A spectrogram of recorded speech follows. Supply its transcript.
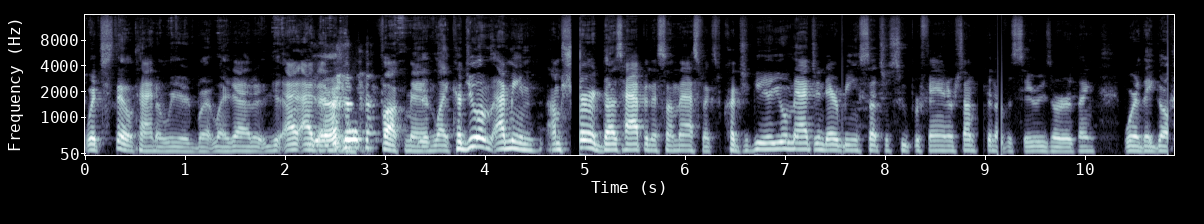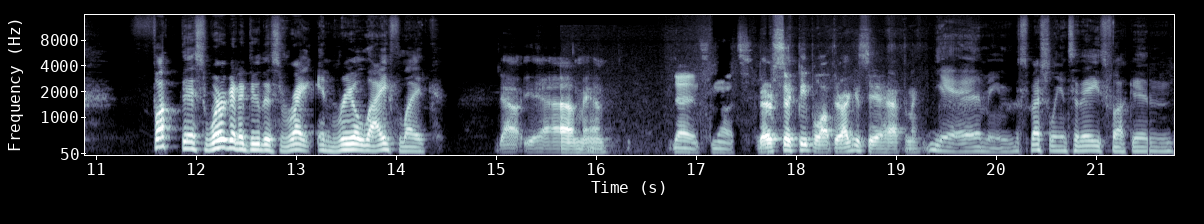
which still kind of weird, but like I, I, I, I mean, fuck man, like could you? I mean, I'm sure it does happen in some aspects. Could you, you you imagine there being such a super fan or something of a series or a thing where they go, "Fuck this, we're gonna do this right in real life." Like, yeah, yeah, man. That is nuts. There's sick people out there. I can see it happening. yeah, I mean, especially in today's fucking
